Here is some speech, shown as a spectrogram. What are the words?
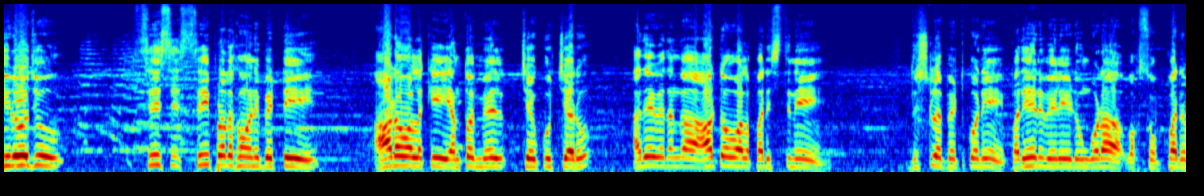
ఈరోజు శ్రీ శ్రీ శ్రీ పథకం అని పెట్టి ఆడవాళ్ళకి ఎంతో మేలు చేకూర్చారు. అదేవిధంగా ఆటో వాళ్ళ పరిస్థితిని దృష్టిలో పెట్టుకొని పదిహేను వేలు వేయడం కూడా ఒక సుపరి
